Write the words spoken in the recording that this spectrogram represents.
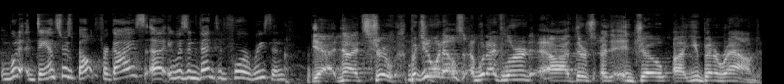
What, a dancer's belt for guys? Uh, it was invented for a reason. Yeah, no, it's true. But you know what else? What I've learned, uh, there's, uh, and Joe, uh, you've been around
